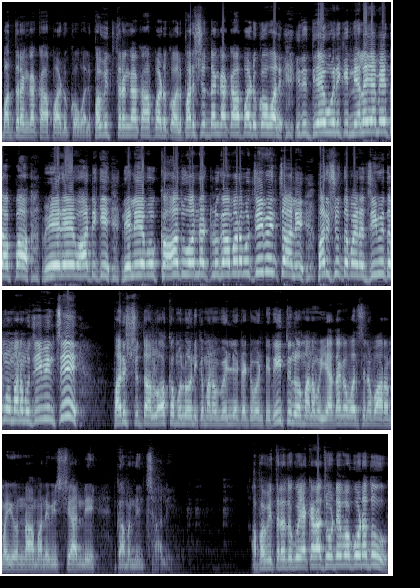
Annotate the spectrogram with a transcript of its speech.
భద్రంగా కాపాడుకోవాలి పవిత్రంగా కాపాడుకోవాలి పరిశుద్ధంగా కాపాడుకోవాలి. ఇది దేవునికి నిలయమే తప్ప వేరే వాటికి నిలయము కాదు అన్నట్లుగా మనము జీవించాలి. పరిశుద్ధమైన జీవితము మనము జీవించి పరిశుద్ధ లోకములోనికి మనం వెళ్ళేటటువంటి రీతిలో మనము ఎదగవలసిన వారమై ఉన్నామనే విషయాన్ని గమనించాలి. అపవిత్రతకు ఎక్కడా చోటివ్వకూడదు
